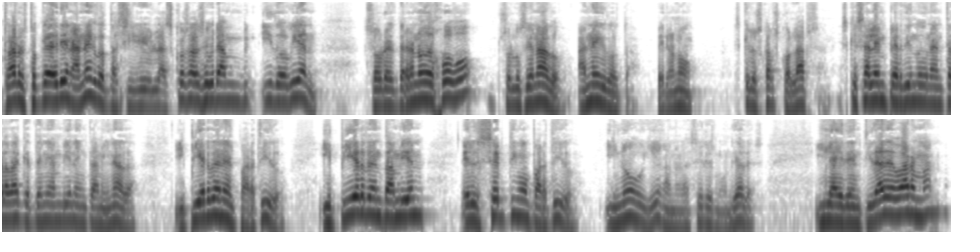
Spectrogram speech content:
claro, esto quedaría en anécdota. Si las cosas hubieran ido bien sobre el terreno de juego, solucionado, anécdota. Pero no, es que los Caps colapsan. Es que salen perdiendo una entrada que tenían bien encaminada. Y pierden el partido. Y pierden también el séptimo partido. Y no llegan a las series mundiales. Y la identidad de Barman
